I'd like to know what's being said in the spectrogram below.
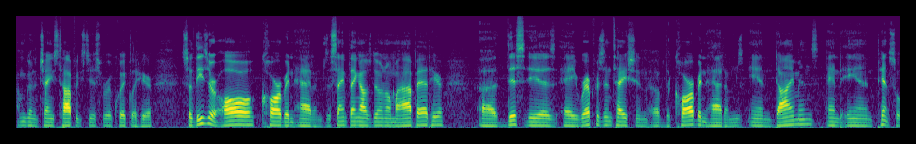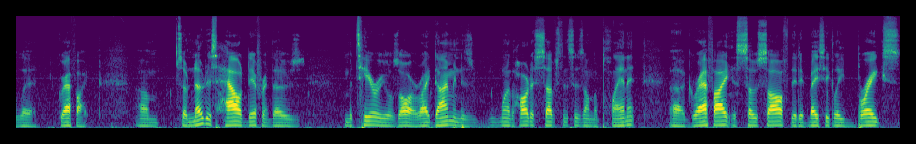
I'm going to change topics just real quickly here. So these are all carbon atoms. The same thing I was doing on my iPad here. Uh, this is a representation of the carbon atoms in diamonds and in pencil lead, graphite. Um, so notice how different those materials are, right? Diamond is one of the hardest substances on the planet. Uh, graphite is so soft that it basically breaks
